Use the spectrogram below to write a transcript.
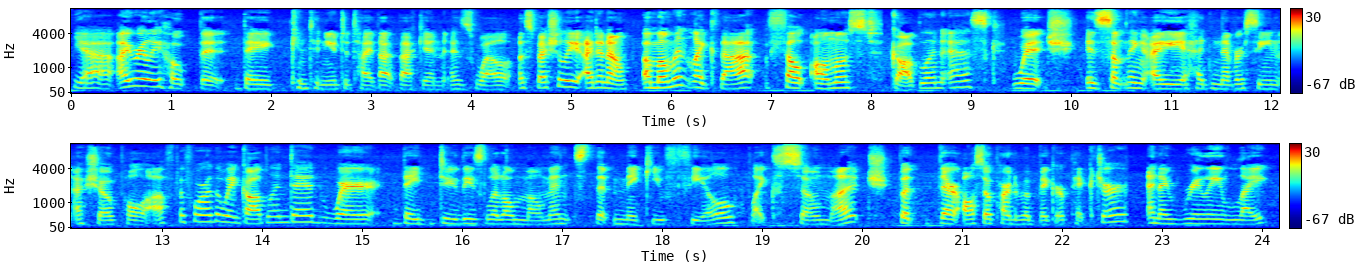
Yeah, I really hope that they continue to tie that back in as well. Especially, I don't know, a moment like that felt almost goblin esque, which is something I had never seen a show pull off before the way Goblin did, where they do these little moments that make you feel like so much, but they're also part of a bigger picture. And I really like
